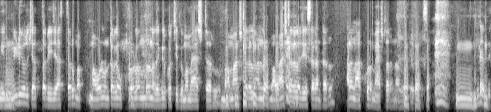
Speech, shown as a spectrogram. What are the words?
మీరు వీడియోలు చేస్తారు ఇది చేస్తారు. మా మా వాళ్ళు ఉంటారు కదా కుర్రోళ్ళందరూ నా దగ్గరికి వచ్చి "ఇదిగో మా మాస్టర్ మా మాస్టర్ ఎలా అన్నారు మా మాస్టర్ ఎలా చేశారంటారు? అలా నాకు కూడా మాస్టర్ అన్నారు అంటే అది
